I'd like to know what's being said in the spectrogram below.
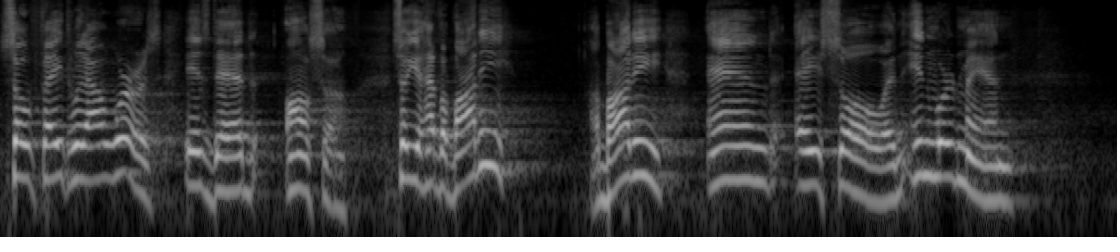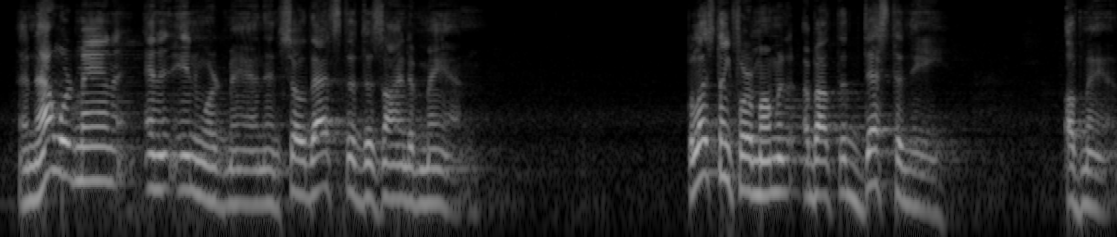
so faith without works is dead also. So you have a body, a body, and a soul, an inward man, an outward man, and an inward man. And so that's the design of man. But let's think for a moment about the destiny of man.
